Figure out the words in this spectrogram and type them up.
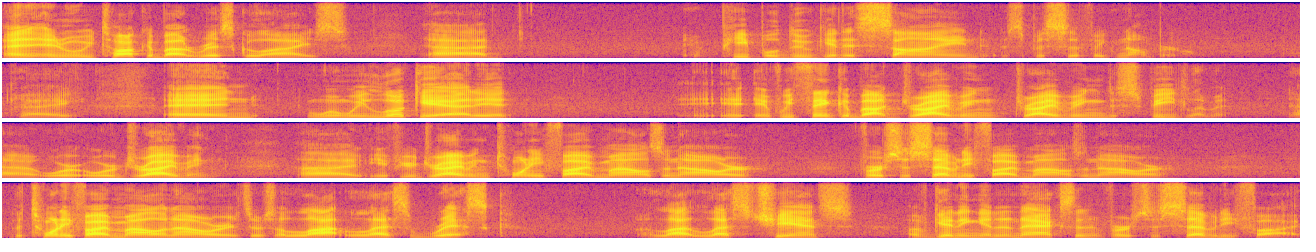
And, and when we talk about Riskalyze, uh, people do get assigned a specific number. Okay. And when we look at it, if we think about driving, driving the speed limit uh, or, or driving, uh, if you're driving 25 miles an hour versus 75 miles an hour, the 25 mile an hour is there's a lot less risk, a lot less chance of getting in an accident versus 75.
